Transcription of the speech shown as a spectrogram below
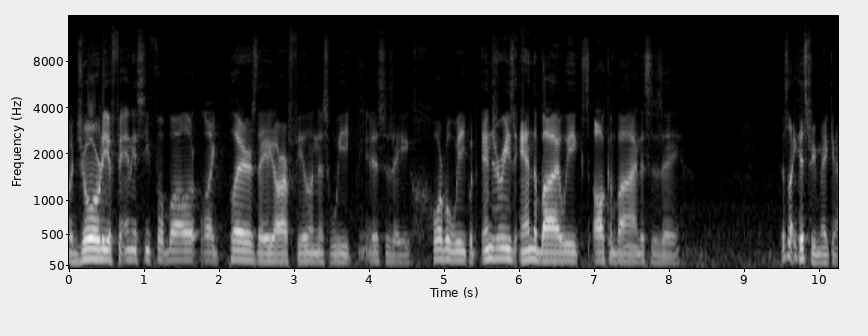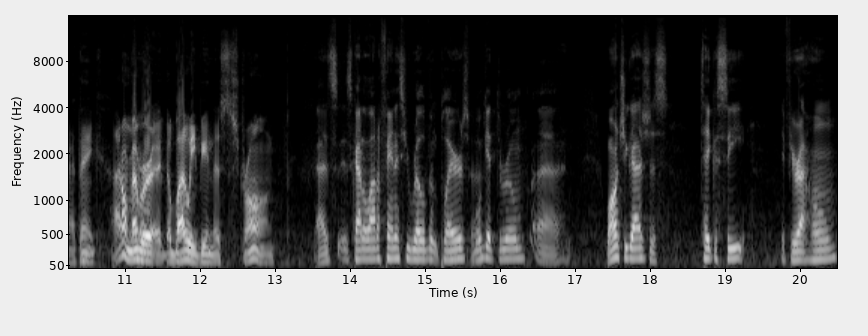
majority of fantasy football like players they are feeling this week. This is a horrible week with injuries and the bye weeks all combined. This is a this is like history making. I think I don't remember the bye week being this strong. Uh, it's, it's got a lot of fantasy relevant players. We'll get through them. Uh, why don't you guys just take a seat if you're at home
